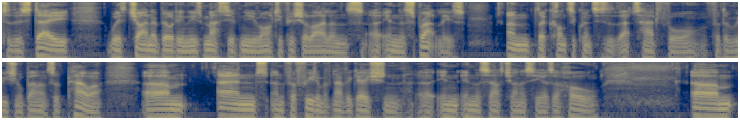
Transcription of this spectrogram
to this day with China building these massive new artificial islands uh, in the Spratlys and the consequences that that's had for, for the regional balance of power. Um, and, and for freedom of navigation uh, in, in the South China Sea as a whole. Um,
